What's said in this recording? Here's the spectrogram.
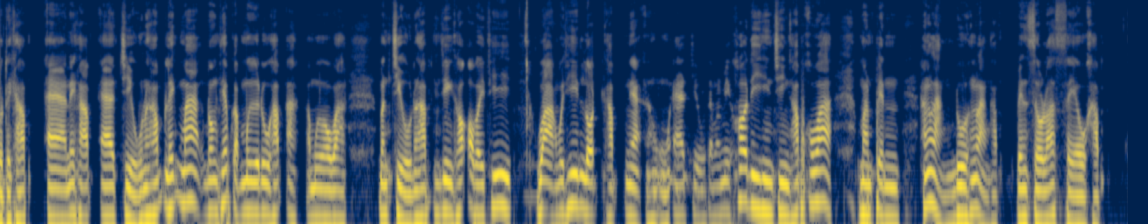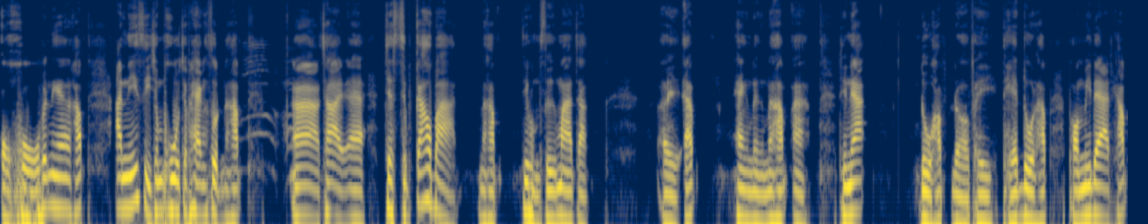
วัสดีครับแอร์นี่ครับแอร์จิ๋วนะครับเล็กมากลองเทียบกับมือดูครับอะเอามือมาวางมันจิ๋วนะครับ จริงๆเขาเอาไว้ที่วางไว้ที่รถครับเนี่ยโอ้โหแอร์จิ๋วแต่มันมีข้อดีจริง ๆ ครับ เพราะว่ามันเป็นข้างหลังดูข้างหลังครับ เป็นโซลาร์เซลล์ครับโอ้โหเป็นไงครับ อันนี้สีชมพูจะแพงสุดนะครับอ่าใช่แอร์เจ็ดสิบเก้าบาทนะครับ ที่ผมซื้อมาจากไอแอปแห่งหนึ่งนะครับอ่าทีเนี้ยดูครับเดี๋ยวไปเทสดูครับ พอมีแดดครับ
